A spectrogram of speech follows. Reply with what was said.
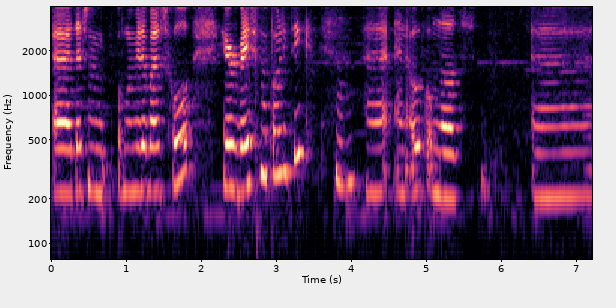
tijdens mijn, op mijn middelbare school heel erg bezig met politiek. Eh, en ook omdat. eh,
